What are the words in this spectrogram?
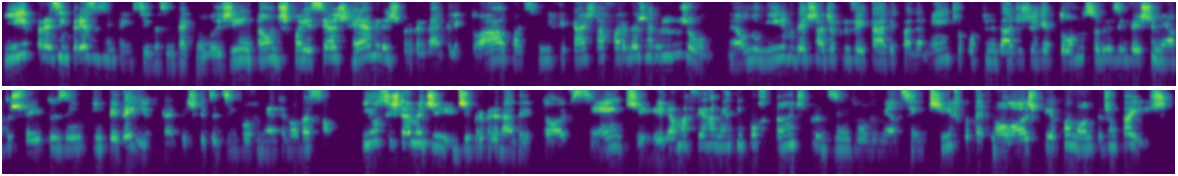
E para as empresas intensivas em tecnologia, então, desconhecer as regras de propriedade intelectual pode significar estar fora das regras do jogo, né? ou, no mínimo, deixar de aproveitar adequadamente oportunidades de retorno sobre os investimentos feitos em, em PDI, né? pesquisa, desenvolvimento e inovação. E o sistema de, de, propriedade intelectual eficiente, ele é uma ferramenta importante para o desenvolvimento científico, tecnológico e econômico de um país.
